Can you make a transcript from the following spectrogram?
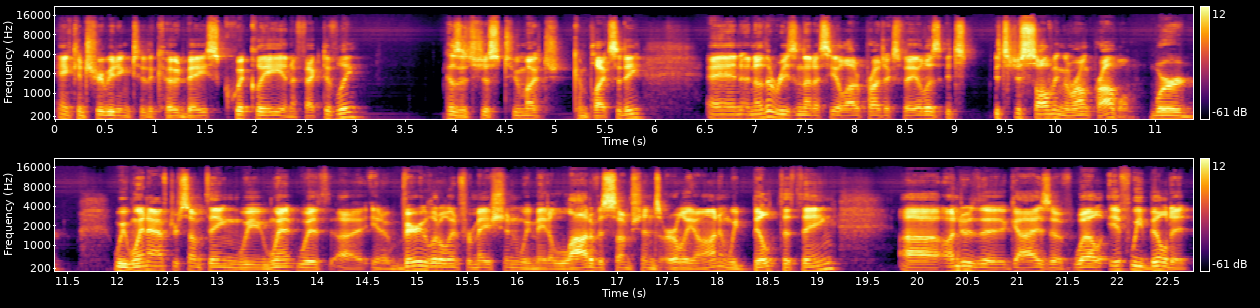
and contributing to the code base quickly and effectively because it's just too much complexity. And another reason that I see a lot of projects fail is it's it's just solving the wrong problem. We're we went after something. We went with uh, you know very little information. We made a lot of assumptions early on, and we built the thing uh, under the guise of well, if we build it,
